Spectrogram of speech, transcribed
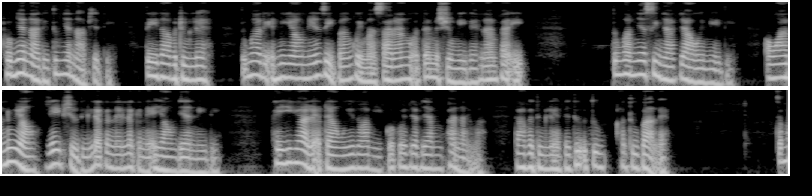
ထိုမျက်နှာသည်သူ့မျက်နှာဖြစ်သည်တေးသာဘဒူလဲသူမသည်အနီအောင်နင်းစီပန်းခွေမှစာတန်းကိုအသက်မရှူမီပဲလှမ်းဖက်၏သူမမျက်စိများပြဝင်နေသည်အဝါနုရောင်ရိပ်ဖြူသည်လက်ကနေလက်ကနေအယောင်ပြန်နေသည်ခရီးကလည်းအတန်ဝေးသွားပြီးကိုကိုပြပြမဖတ်နိုင်ပါဒါဘသူလဲဘသူအတူအတူပါလဲ ကျမ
